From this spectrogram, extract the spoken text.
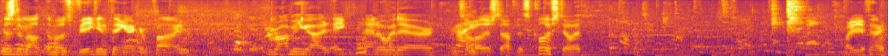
This is about the most vegan thing I can find. Robyn, you got eggplant over there and some other stuff that's close to it. What do you think?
